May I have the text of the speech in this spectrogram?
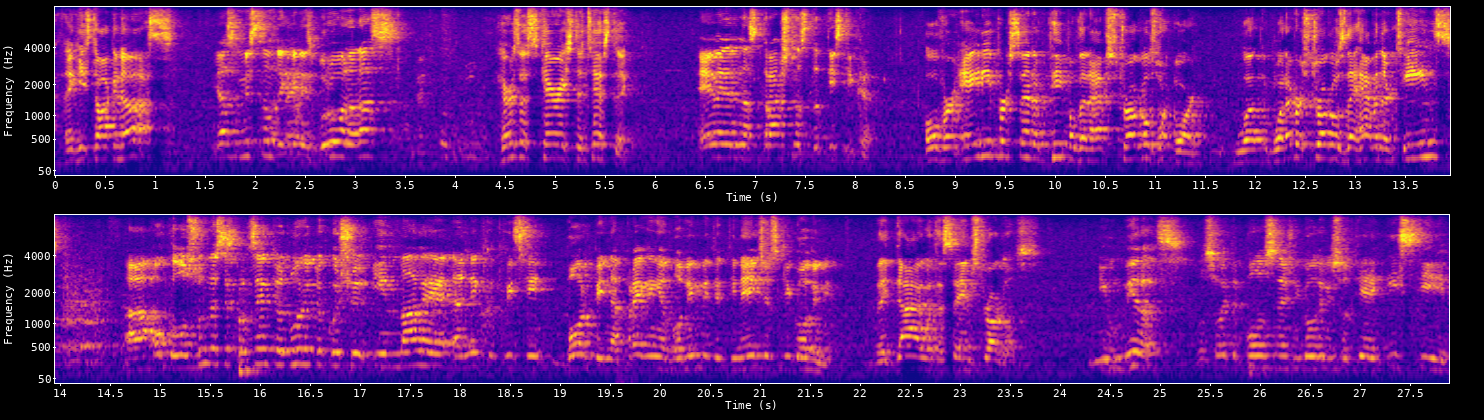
I think he's talking to us. Јас мислам дека ни зборува на нас. Here's a scary statistic. Еве една страшна статистика. Over 80% of people that have struggles or what- whatever struggles they have in their teens А, околу 80% од луѓето кои што имале некакви си борби напрегани во нивните тинејџерски години they die with the same struggles. и умират во своите подоснежни години со тие исти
